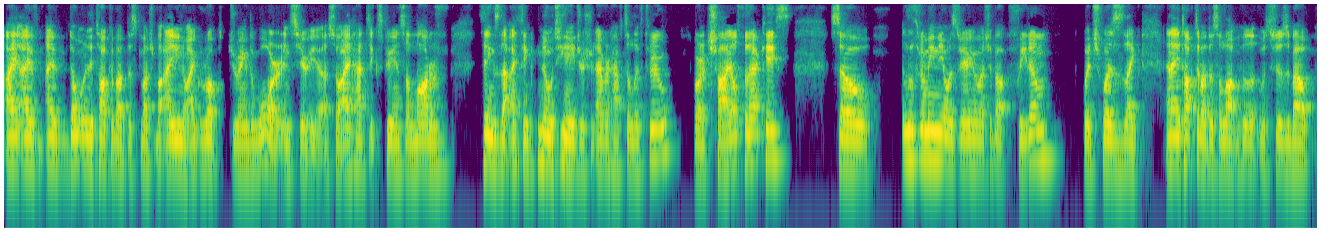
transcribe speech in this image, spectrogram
I I've, I don't really talk about this much, but I you know I grew up during the war in Syria, so I had to experience a lot of things that I think no teenager should ever have to live through, or a child for that case. So Eleuthermania was very much about freedom, which was like, and I talked about this a lot, which was about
